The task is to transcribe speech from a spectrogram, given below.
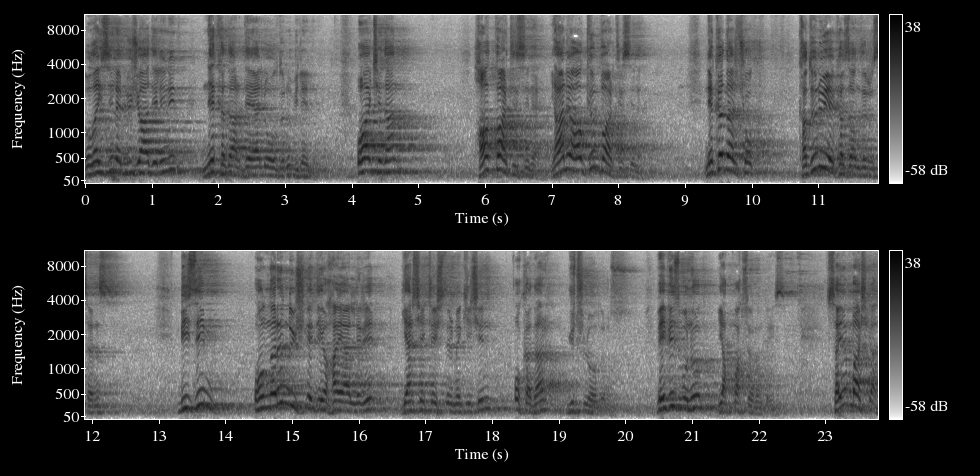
Dolayısıyla mücadelenin ne kadar değerli olduğunu bilelim. O açıdan Halk Partisi'ne yani Halkın Partisi'ne ne kadar çok kadın üye kazandırırsanız bizim onların düşlediği hayalleri gerçekleştirmek için o kadar güçlü oluruz. Ve biz bunu yapmak zorundayız. Sayın Başkan,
